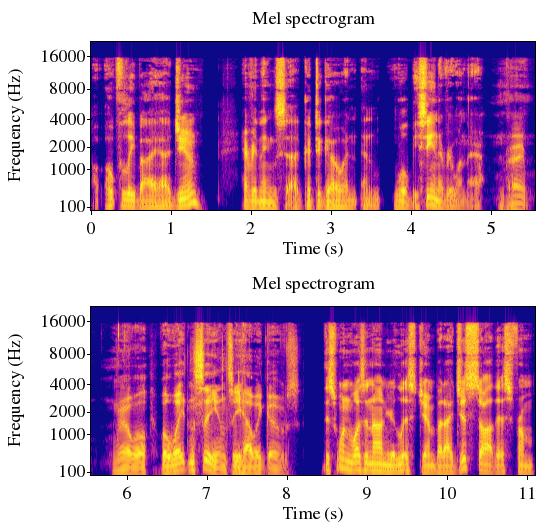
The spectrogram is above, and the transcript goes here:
hopefully by uh, June, everything's uh, good to go, and and we'll be seeing everyone there. Right. Well, we'll we'll wait and see and see how it goes. This one wasn't on your list, Jim, but I just saw this from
